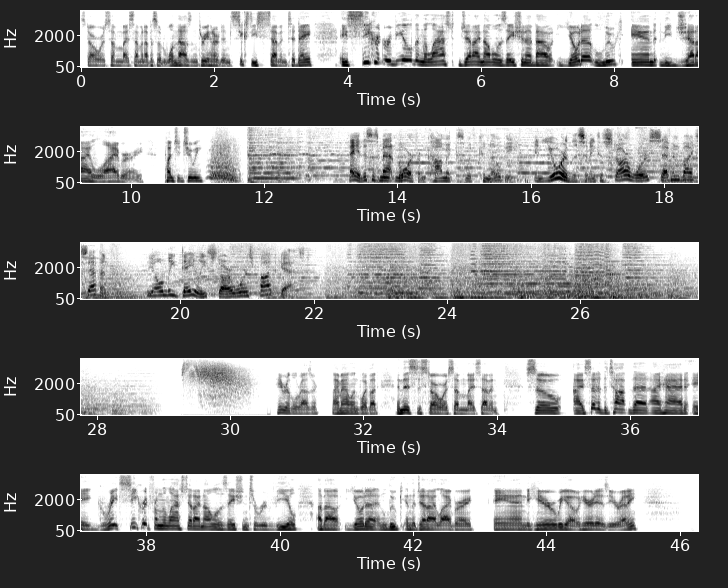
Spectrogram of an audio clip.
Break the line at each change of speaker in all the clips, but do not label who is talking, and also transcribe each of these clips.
Star Wars 7 by 7 episode 1367 today. A secret revealed in the last Jedi novelization about Yoda, Luke, and the Jedi Library. Punch it, Chewie.
Hey, this is Matt Moore from Comics with Kenobi, and you're listening to Star Wars 7 by 7 the only daily Star Wars podcast.
Hey, Rebel Rouser. I'm Allen Voivod, and this is Star Wars 7 by 7 So, I said at the top that I had a great secret from The Last Jedi novelization to reveal about Yoda and Luke in the Jedi Library. And here we go. Here it is. Are you ready?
